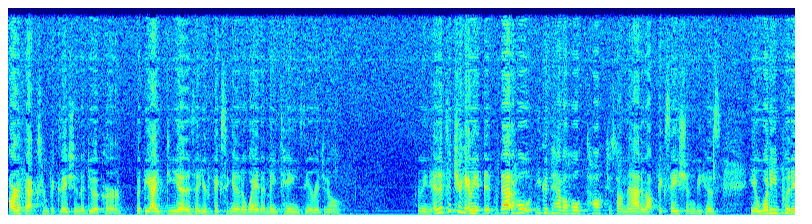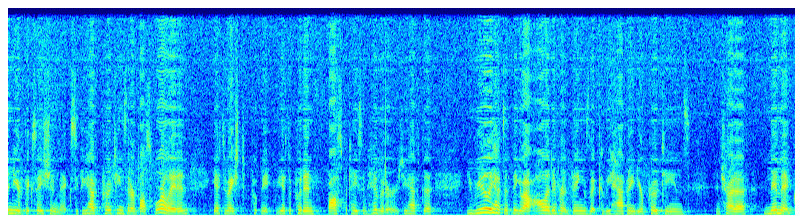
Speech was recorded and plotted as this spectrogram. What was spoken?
artifacts from fixation that do occur, but the idea is that you're fixing it in a way that maintains the original. I mean, and it's a tricky, I mean, it, that whole, you could have a whole talk just on that about fixation because, you know, what do you put into your fixation mix? If you have proteins that are phosphorylated, you have to make, you have to put in phosphatase inhibitors. You have to, you really have to think about all the different things that could be happening to your proteins and try to mimic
